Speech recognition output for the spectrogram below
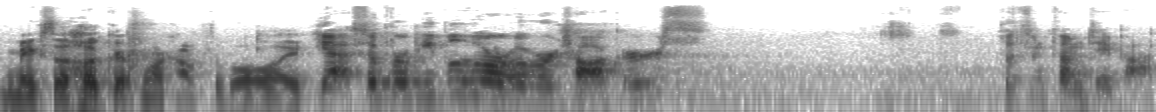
makes the hook grip more comfortable. Like yeah. So for people who are over chalkers, put some thumb tape on.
